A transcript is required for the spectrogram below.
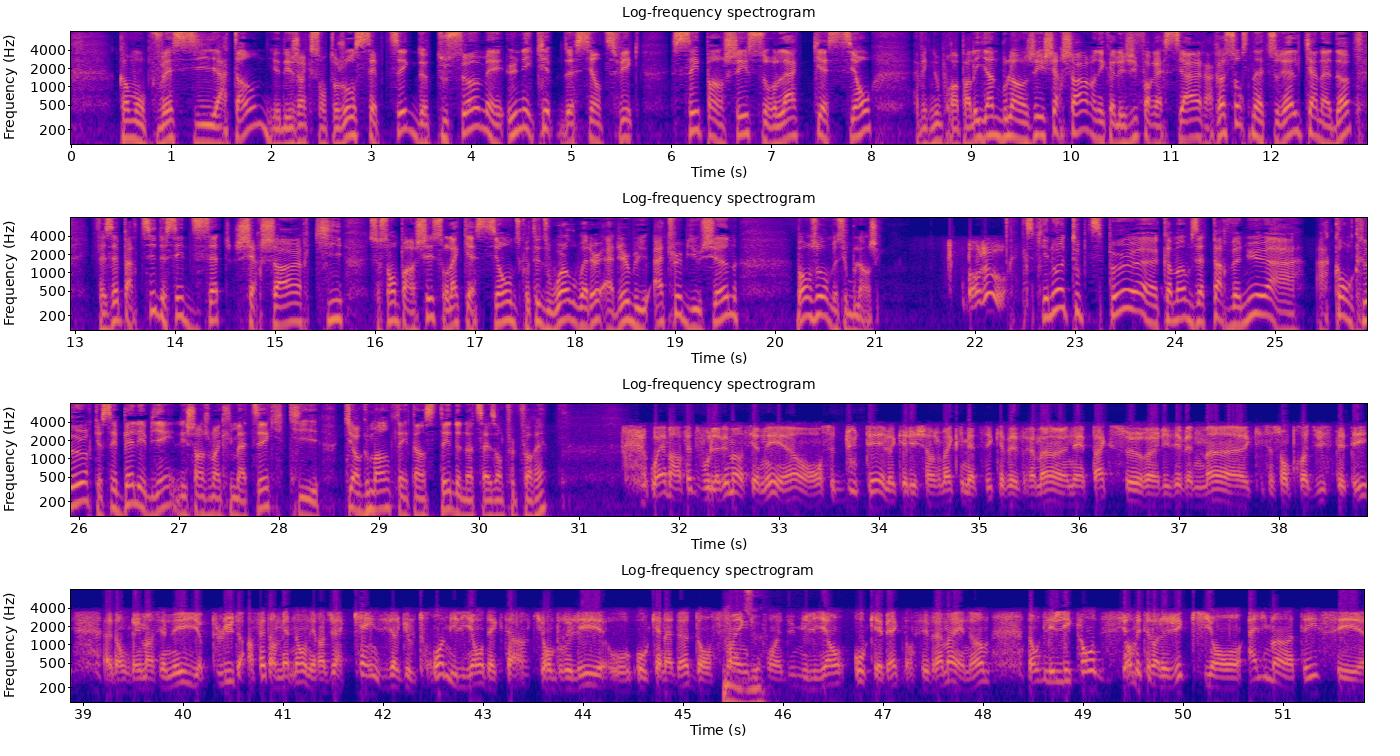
comme on pouvait s'y attendre? Il y a des gens qui sont toujours sceptiques de tout ça, mais une équipe de scientifiques s'est penchée sur la question. Avec nous pour en parler, Yann Boulanger, chercheur en écologie forestière à Ressources naturelles Canada. Il faisait partie de ces 17 chercheurs qui se sont penchés sur la question du côté du World Weather Attribution. Bonjour, Monsieur Boulanger. Bonjour. Expliquez-nous un tout petit peu euh, comment vous êtes parvenu à, à conclure que c'est bel et bien les changements climatiques qui, qui augmentent l'intensité de notre saison de feu de forêt? Ben en fait, vous l'avez mentionné, hein, on se doutait là, que les changements climatiques avaient vraiment un impact sur euh, les événements euh, qui se sont produits cet été. Euh, donc, vous l'avez mentionné, il y a plus de... En fait, maintenant, on est rendu à 15,3 millions d'hectares qui ont brûlé au, au Canada, dont 5,2 millions au Québec. Donc, c'est vraiment énorme. Donc, les, les, conditions météorologiques qui ont alimenté ces,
